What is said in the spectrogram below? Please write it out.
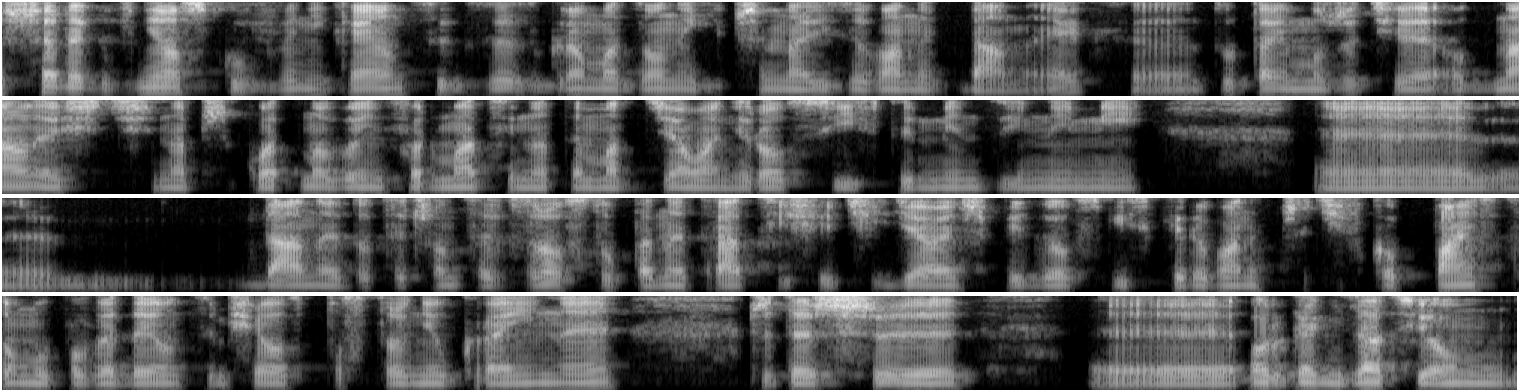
szereg wniosków wynikających ze zgromadzonych i przeanalizowanych danych. Tutaj możecie odnaleźć na przykład nowe informacje na temat działań Rosji, w tym innymi dane dotyczące wzrostu penetracji sieci działań szpiegowskich skierowanych przeciwko państwom opowiadającym się po stronie Ukrainy, czy też organizacjom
